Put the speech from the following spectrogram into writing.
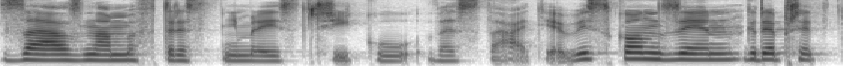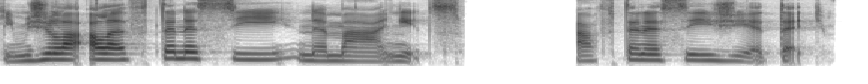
záznam v trestním rejstříku ve státě Wisconsin, kde předtím žila, ale v Tennessee nemá nic. A v Tennessee žije teď.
